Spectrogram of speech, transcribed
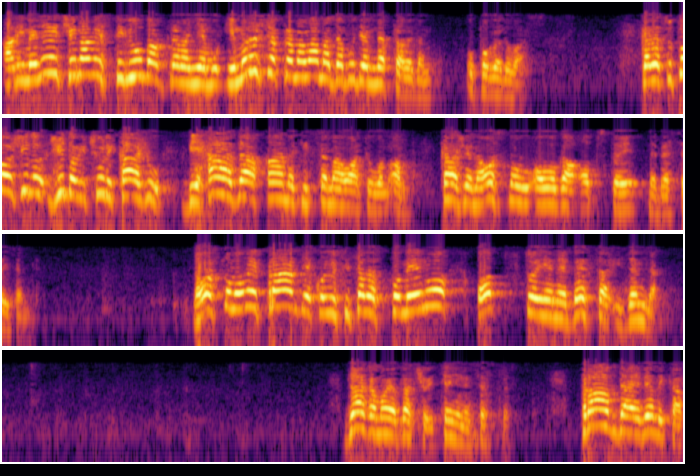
ali me neće navesti ljubav prema njemu i mržnja prema vama da budem nepravedan u pogledu vas. Kada su to židovi čuli, kažu bihaza kameti samavatu wal ard. Kaže, na osnovu ovoga opstoje nebesa i zemlje. Na osnovu ove pravde koju si sada spomenuo, opstoje nebesa i zemlja. Draga moja braćo i cijenjene sestre, pravda je velika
